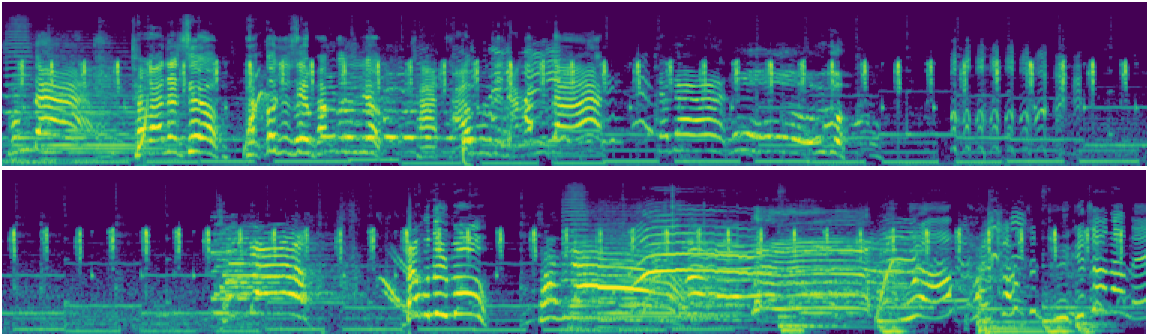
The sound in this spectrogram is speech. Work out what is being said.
정답! 자, 맞았어요. 바꿔주세요, 바꿔주세요. 자, 다음 문제 나갑니다. 짜잔! 어, 어, 이거 나무늘보! 정답! 뭐야? 발가락쌤 되게 잘하네?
